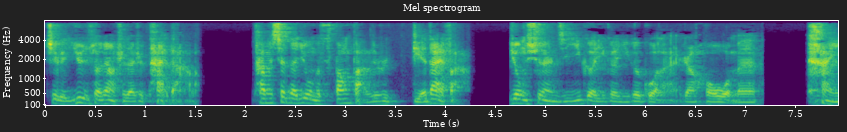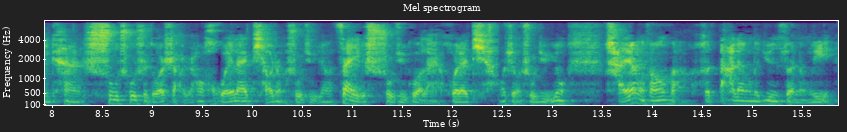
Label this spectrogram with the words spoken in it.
这个运算量实在是太大了。他们现在用的方法呢，就是迭代法，用训练集一个一个一个过来，然后我们。看一看输出是多少，然后回来调整数据，然后再一个数据过来，回来调整数据，用海量的方法和大量的运算能力，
